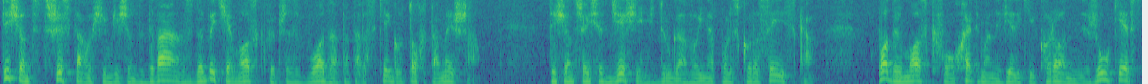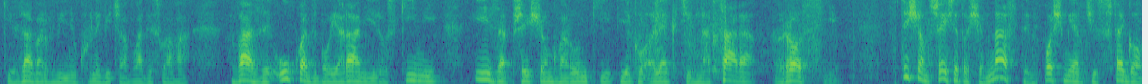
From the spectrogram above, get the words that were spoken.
1382 zdobycie Moskwy przez władza tatarskiego Tochtamysza. 1610 druga wojna polsko-rosyjska. Pod Moskwą hetman wielki koronny Żółkiewski zawarł w imieniu królewicza Władysława Wazy układ z bojarami ruskimi i zaprzysiągł warunki jego elekcji na cara Rosji. W 1618 po śmierci swego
